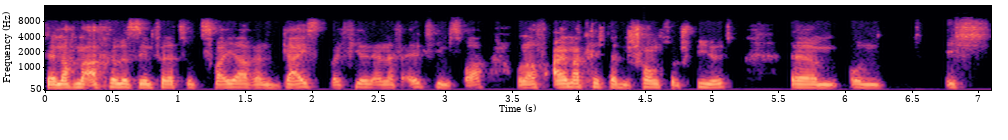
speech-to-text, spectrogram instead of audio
der nach einer Achillessehnenverletzung zwei Jahre ein Geist bei vielen NFL-Teams war und auf einmal kriegt er die Chance und spielt. Ähm, und ich,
